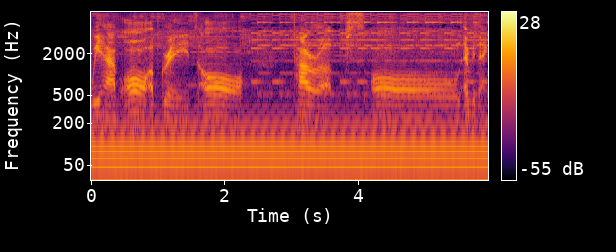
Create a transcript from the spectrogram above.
We have all upgrades, all power-ups, all everything.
